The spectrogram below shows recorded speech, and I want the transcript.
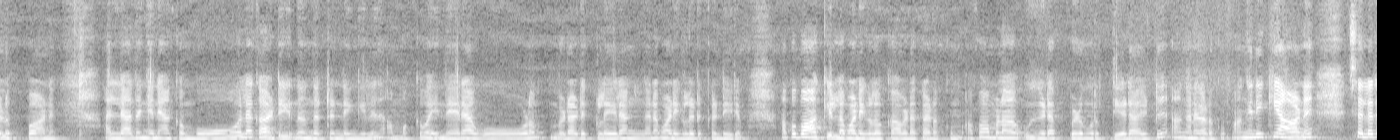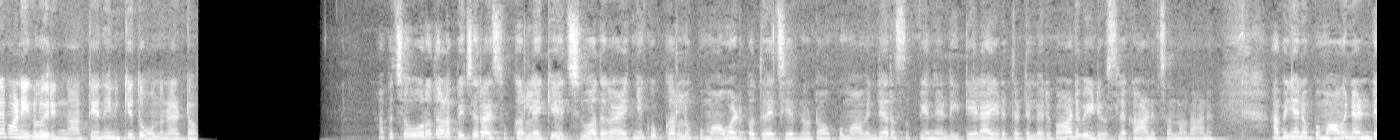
എളുപ്പമാണ്. അല്ലാതെ ഇങ്ങനെ ആക്കും പോലെ കാട്ടി നിന്നിട്ടുണ്ടെങ്കിൽ നമുക്ക് വൈകുന്നേരം ആവോളം ഇവിടെ അടുക്കളയിൽ അങ്ങനെ പണികൾ എടുക്കേണ്ടി വരും. അപ്പോൾ ബാക്കിയുള്ള പണികളൊക്കെ അവിടെ കിടക്കും. അപ്പോൾ നമ്മൾ വീട് എപ്പോഴും വൃത്തിയേടായിട്ട് അങ്ങനെ കിടക്കും. അങ്ങനെയൊക്കെയാണ് ചിലരെ പണികൾ ഒരുങ്ങാത്തതെന്ന് എനിക്ക് തോന്നുന്നു കേട്ടോ. അപ്പോൾ ചോറ് തിളപ്പിച്ച് റൈസ് കുക്കറിലേക്ക് വെച്ചു. അത് കഴിഞ്ഞ് കുക്കറിൽ ഉപ്പുമാവ് അടുപ്പത്ത് വെച്ചിരുന്നു കേട്ടോ. ഉപ്പുമാവിന്റെ റെസിപ്പി ഞാൻ ഡീറ്റെയിൽ ആയി എടുത്തിട്ടില്ല. ഒരുപാട് വീഡിയോസിൽ കാണിച്ചു തന്നതാണ്. അപ്പോൾ ഞാൻ ഉപ്പുമാവ് രണ്ട്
